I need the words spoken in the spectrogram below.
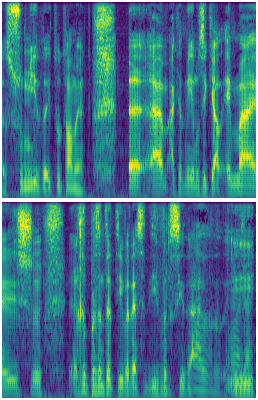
assumida e totalmente. Uh, a Academia Musical é mais uh, representativa dessa diversidade. E,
